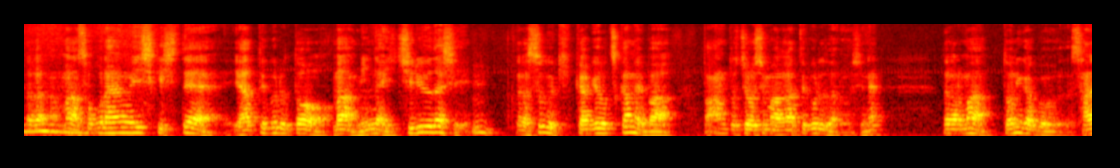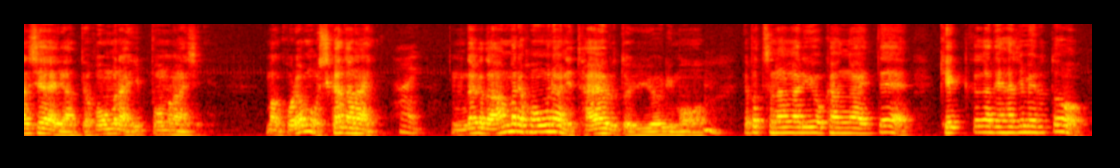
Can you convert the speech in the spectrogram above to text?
だからまあそこら辺を意識してやってくるとまあみんな一流だし、ん。だからすぐきっかけをつかめばバーンと調子も上がってくるだろうしねだからまあとにかく3試合やってホームラン1本もないし。まあこれはもう仕方ない。はい。うんだけどあんまりホームランに頼るというよりも、やっぱつながりを考えて結果が出始めると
